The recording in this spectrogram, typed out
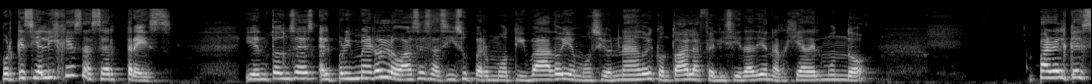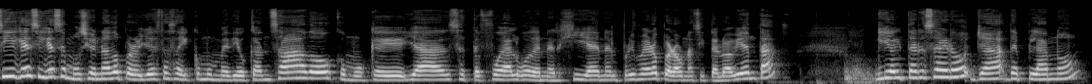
Porque si eliges hacer tres y entonces el primero lo haces así súper motivado y emocionado y con toda la felicidad y energía del mundo. Para el que sigue, sigues emocionado, pero ya estás ahí como medio cansado, como que ya se te fue algo de energía en el primero, pero aún así te lo avientas. Y el tercero ya de plano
